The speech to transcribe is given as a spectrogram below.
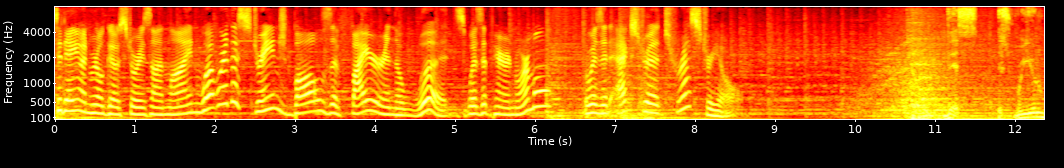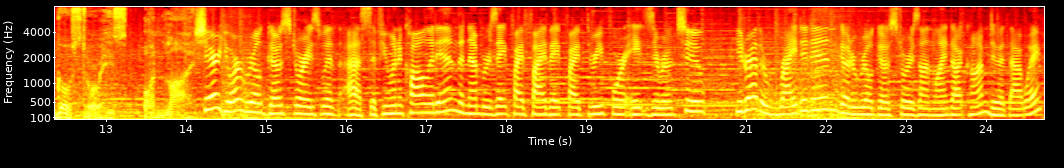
Today on Real Ghost Stories Online, what were the strange balls of fire in the woods? Was it paranormal or was it extraterrestrial? This is Real Ghost Stories Online. Share your real ghost stories with us. If you want to call it in, the number is 855 853 4802. You'd rather write it in, go to realghoststoriesonline.com, do it that way.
